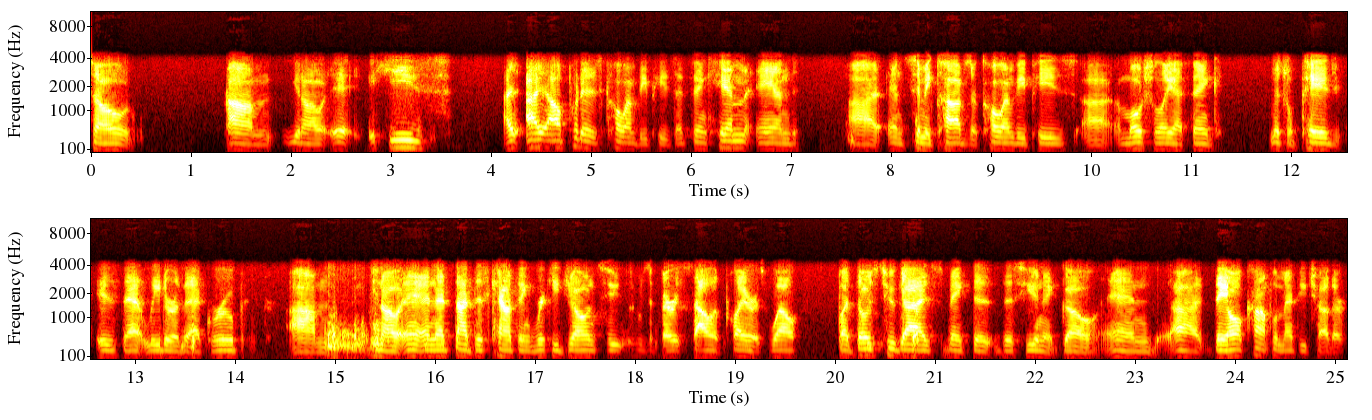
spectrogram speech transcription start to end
So, um, you know, it, he's. I, I I'll put it as co MVPs. I think him and uh, and Simmie Cobbs are co MVPs. Uh, emotionally, I think Mitchell Paige is that leader of that group. Um, you know, and, and that's not discounting Ricky Jones, who, who's a very solid player as well. But those two guys make the, this unit go, and uh, they all complement each other.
